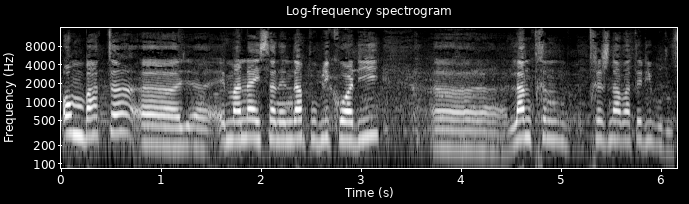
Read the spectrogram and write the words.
on bat uh, emana izanen da publikoari uh, lan tren, tresna bateri buruz.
